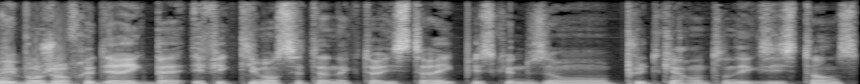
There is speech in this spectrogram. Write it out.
Oui, bonjour Frédéric. Ben, effectivement, c'est un acteur historique puisque nous avons plus de 40 ans d'existence.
